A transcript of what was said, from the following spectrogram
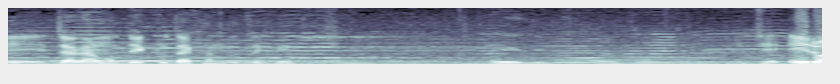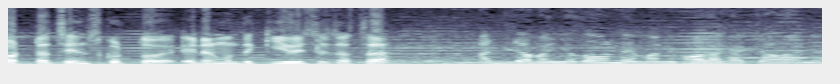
এই জায়গার মধ্যে একটু দেখান তো দেখি। এই যে। যে এই রডটা চেঞ্জ করতে হয় এটার মধ্যে কি হয়েছে চাচা? ভাঙে দাও না মানে ভাড়া হয়। না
